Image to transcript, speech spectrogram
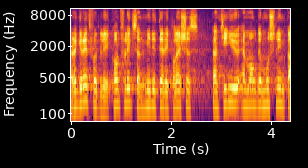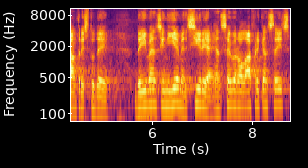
Regretfully, conflicts and military clashes continue among the Muslim countries today. The events in Yemen, Syria, and several African states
